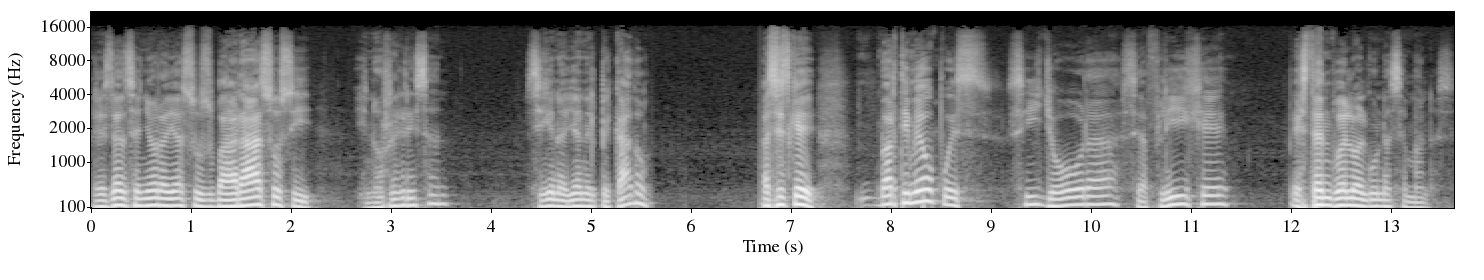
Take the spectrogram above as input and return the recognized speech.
Les da el Señor allá sus varazos y, y no regresan. Siguen allá en el pecado. Así es que Bartimeo pues sí llora, se aflige, está en duelo algunas semanas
